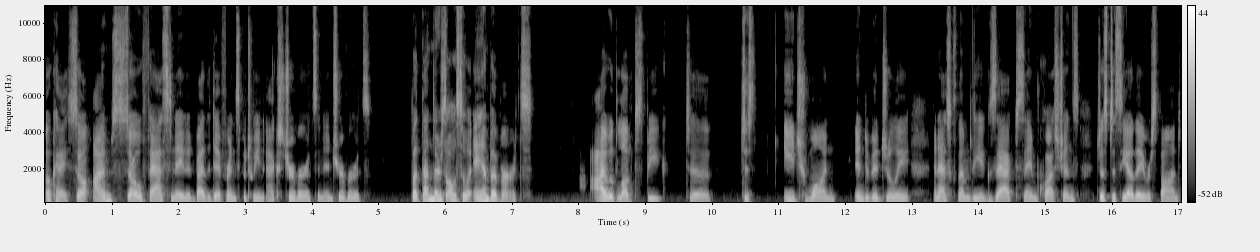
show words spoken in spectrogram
Okay, so I'm so fascinated by the difference between extroverts and introverts. But then there's also ambiverts. I would love to speak to just each one individually and ask them the exact same questions just to see how they respond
